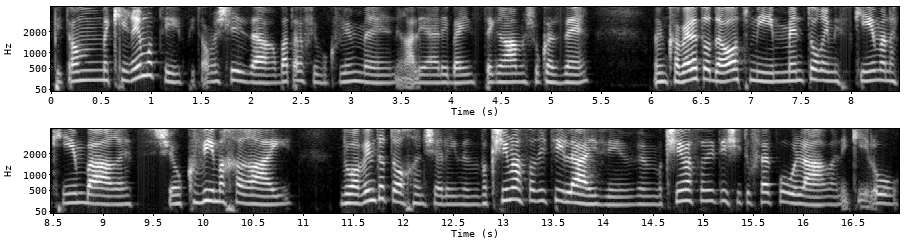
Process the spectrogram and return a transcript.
פתאום מכירים אותי, פתאום יש לי איזה 4,000 עוקבים, uh, נראה לי היה לי באינסטגרם, משהו כזה. אני מקבלת הודעות ממנטורים עסקיים ענקיים בארץ, שעוקבים אחריי, ואוהבים את התוכן שלי, ומבקשים לעשות איתי לייבים, ומבקשים לעשות איתי שיתופי פעולה, ואני כאילו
